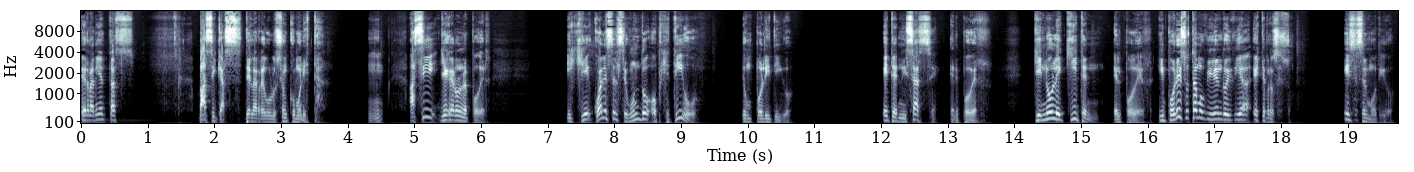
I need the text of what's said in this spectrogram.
Herramientas básicas de la revolución comunista. ¿Mm? Así llegaron al poder. ¿Y qué, cuál es el segundo objetivo de un político? Eternizarse en el poder. Que no le quiten el poder. Y por eso estamos viviendo hoy día este proceso. Ese es el motivo.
